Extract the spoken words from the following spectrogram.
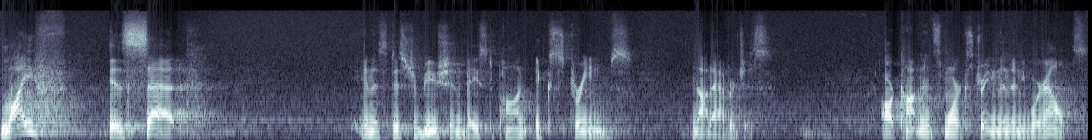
Life is set in its distribution based upon extremes, not averages. Our continent's more extreme than anywhere else.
